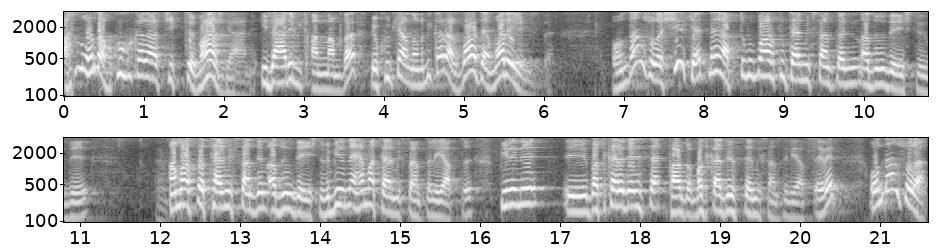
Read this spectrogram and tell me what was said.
aslında orada hukuku karar çıktı. Var yani. İdari bir anlamda ve hukuki anlamda bir karar zaten var elimizde. Ondan sonra şirket ne yaptı? Bu Bartın Termik Santrali'nin adını değiştirdi. Amasya Termik Santrali'nin adını değiştirdi. Birine Hema Termik Santrali yaptı. Birini e, Batı Karadeniz pardon Batı Karadeniz Termik Santrali yaptı. Evet. Ondan sonra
